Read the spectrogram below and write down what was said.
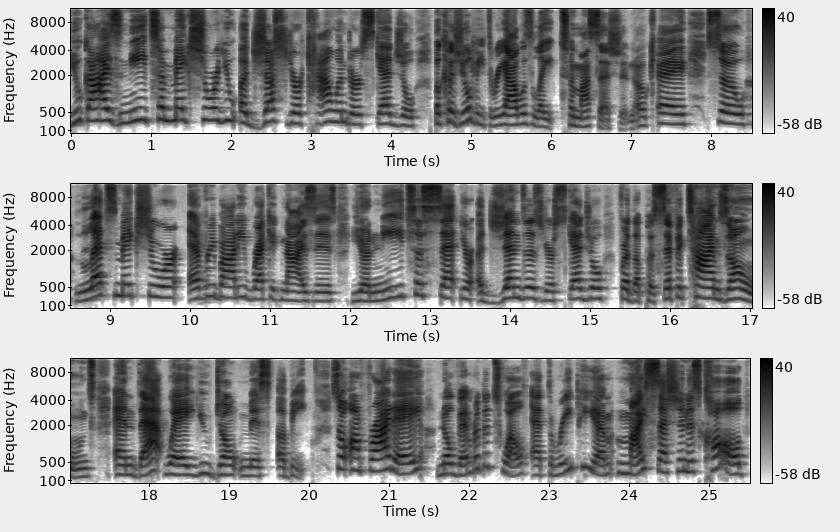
you guys need to make sure you adjust your calendar schedule because you'll be three hours late to my session. Okay. So, let's make sure everybody recognizes you need to set your agendas, your schedule for the Pacific time zones, and that way you don't miss a beat. So, on Friday, November the 12th at 3 p.m., my session is called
